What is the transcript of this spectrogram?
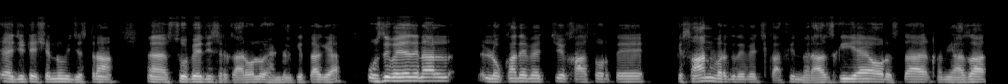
ਐਜੀਟੇਸ਼ਨ ਨੂੰ ਵੀ ਜਿਸ ਤਰ੍ਹਾਂ ਸੂਬੇ ਦੀ ਸਰਕਾਰ ਵੱਲੋਂ ਹੈਂਡਲ ਕੀਤਾ ਗਿਆ। ਉਸ ਦੀ ਵਜ੍ਹਾ ਦੇ ਨਾਲ ਲੋਕਾਂ ਦੇ ਵਿੱਚ ਖਾਸ ਤੌਰ ਤੇ ਕਿਸਾਨ ਵਰਗ ਦੇ ਵਿੱਚ ਕਾਫੀ ਨਾਰਾਜ਼ਗੀ ਹੈ ਔਰ ਉਸ ਦਾ ਖਮਿਆਜ਼ਾ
